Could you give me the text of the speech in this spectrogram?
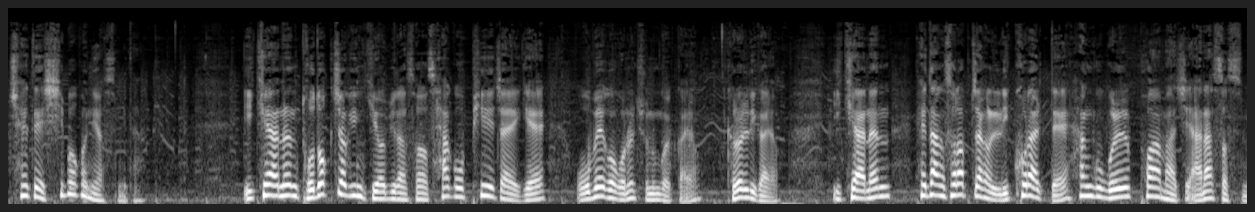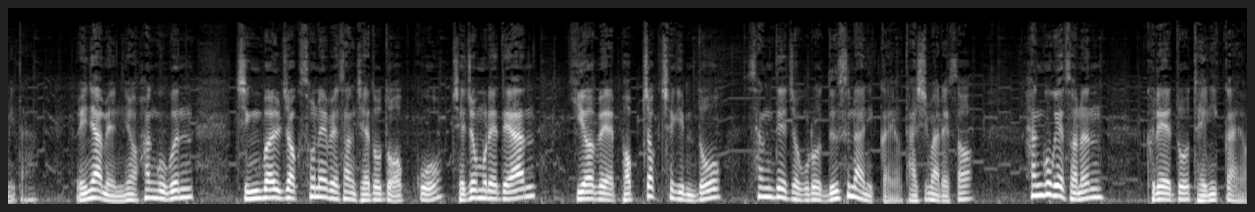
최대 10억 원이었습니다. 이케아는 도덕적인 기업이라서 사고 피해자에게 500억 원을 주는 걸까요? 그럴 리가요. 이케아는 해당 서랍장을 리콜할 때 한국을 포함하지 않았었습니다. 왜냐하면요, 한국은 징벌적 손해배상 제도도 없고 제조물에 대한 기업의 법적 책임도 상대적으로 느슨하니까요. 다시 말해서 한국에서는 그래도 되니까요.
